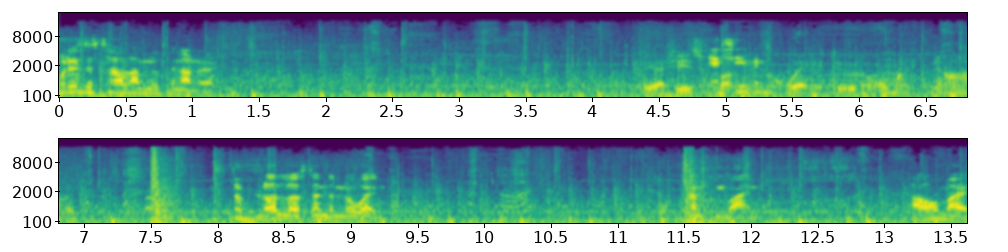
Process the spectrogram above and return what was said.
What is this towel I'm looping on her? Yeah, she's Yeah, she fucking even- quick, dude. Oh my god. It's The bloodlust and the NOED. I'm combined. How am I?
